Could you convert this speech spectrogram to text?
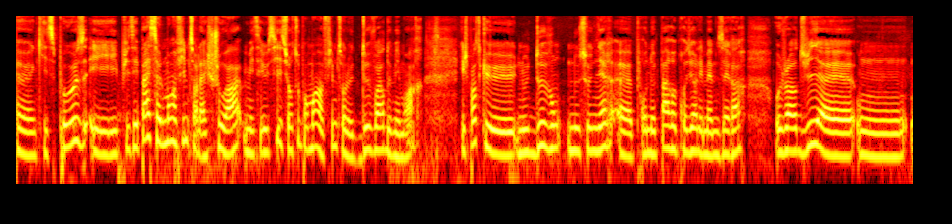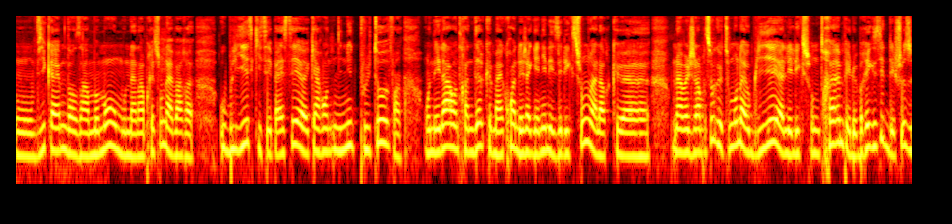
euh, qui se posent. Et puis c'est pas seulement un film sur la Shoah, mais c'est aussi et surtout pour moi un film sur le devoir de mémoire. Et je pense que nous devons nous souvenir pour ne pas reproduire les mêmes erreurs. Aujourd'hui aujourd'hui, euh, on, on vit quand même dans un moment où on a l'impression d'avoir euh, oublié ce qui s'est passé euh, 40 minutes plus tôt. Enfin, on est là en train de dire que Macron a déjà gagné les élections, alors que euh, j'ai l'impression que tout le monde a oublié euh, l'élection de Trump et le Brexit, des choses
